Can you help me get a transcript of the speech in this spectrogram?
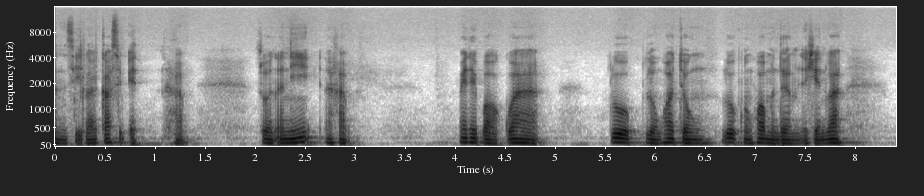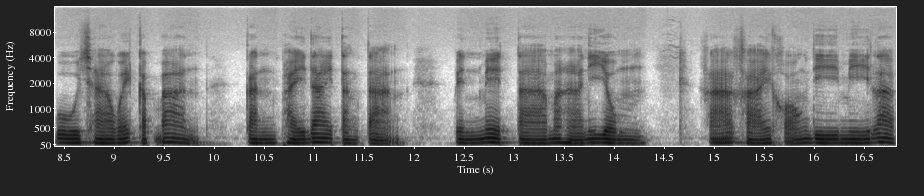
2491นะครับ ส่วนอันนี้นะครับ ไม่ได้บอกว่ารูปหลวงพ่อจง รูปหลวงพ่อเหมือนเดิมจะเขียนว่า บูชาไว้กับบ้าน กันภัยได้ต่างๆ เป็นเมตตามหานิยม ค้าขายของดีมีลาบ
